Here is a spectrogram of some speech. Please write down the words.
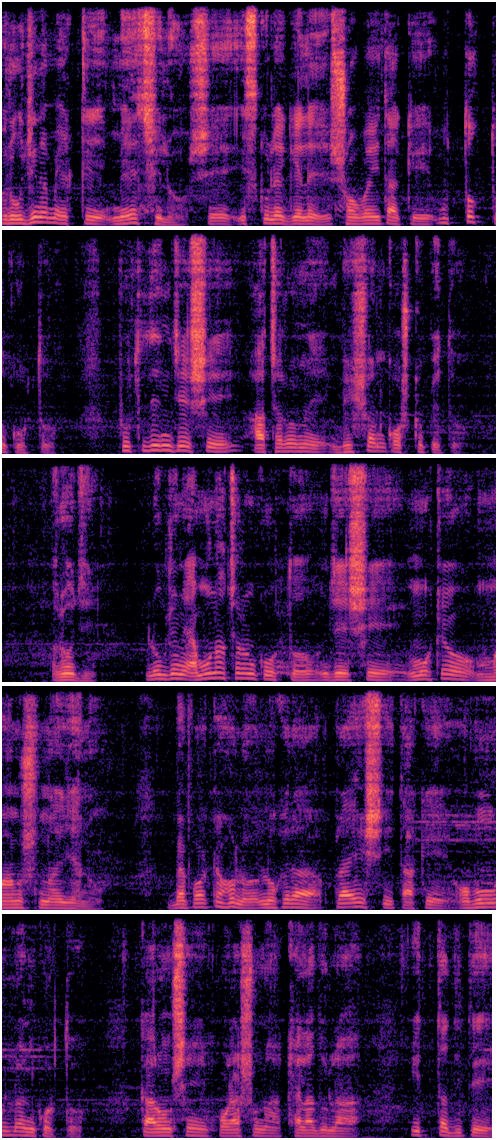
রোজি নামে একটি মেয়ে ছিল, সে স্কুলে গেলে সবাই তাকে উত্তক্ত করত। প্রতিদিন যে সে আচরণে ভীষণ কষ্ট পেত। রোজি, লোকজন এমন আচরণ করত যে সে মোটেও মানুষ নয় যেন। ব্যাপারটা হলো, লোকেরা প্রায়শই তাকে অবমূল্যায়ন করত, কারণ সে পড়াশোনা, খেলাধুলা ইত্যাদিতে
